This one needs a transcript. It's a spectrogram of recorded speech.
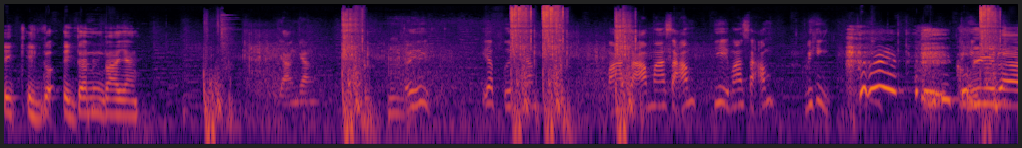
อีก อีกตัวอีกตัวหนึ่งตายยัง ยังยัง เฮ้ยเรียปืนแจมมาสามมาสามพี่มาสามวิ่ง กูวิ่งไม่ได้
